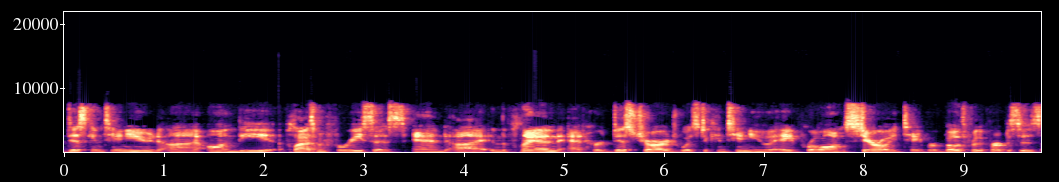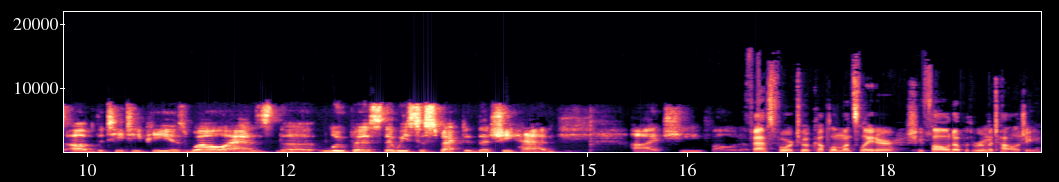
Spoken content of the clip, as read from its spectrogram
discontinued uh, on the plasmapheresis, and, uh, and the plan at her discharge was to continue a prolonged steroid taper, both for the purposes of the TTP as well as the lupus that we suspected that she had. Uh, she followed up. Fast forward to a couple of months later, she followed up with rheumatology,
